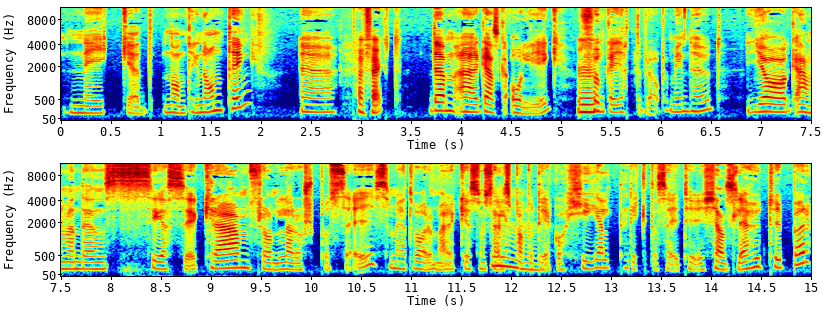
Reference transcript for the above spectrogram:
Naked någonting någonting. Eh, Perfekt. Den är ganska oljig, Mm. funkar jättebra på min hud. Jag använder en CC-kräm från La Roche-Posay som är ett varumärke som säljs Mm. på apotek och helt riktar sig till känsliga hudtyper.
